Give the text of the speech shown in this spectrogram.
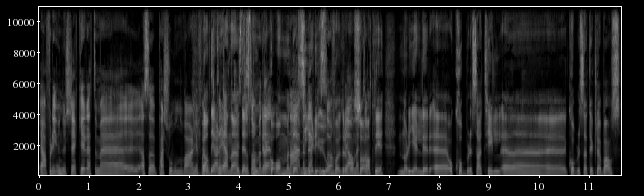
Ja, for de understreker dette med altså, personvern i Ja, det er det ene. Det sånn, spurte jeg ikke om, men nei, det men sier er de ikke så- uoppfordret ja, også. At de, når det gjelder eh, å koble seg til eh, koble seg til Clubhouse,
